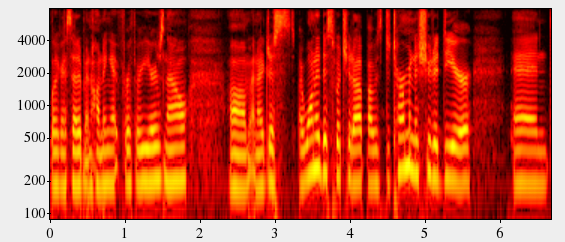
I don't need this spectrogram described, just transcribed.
like I said, I've been hunting it for three years now, um, and I just I wanted to switch it up. I was determined to shoot a deer, and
